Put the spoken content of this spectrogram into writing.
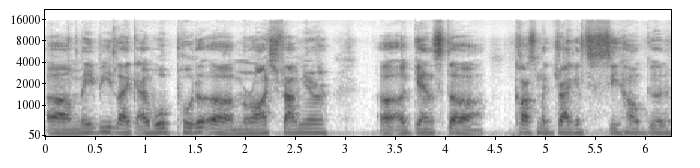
uh, maybe like I will put uh, Mirage Fafnir uh, against uh, Cosmic Dragon to see how good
